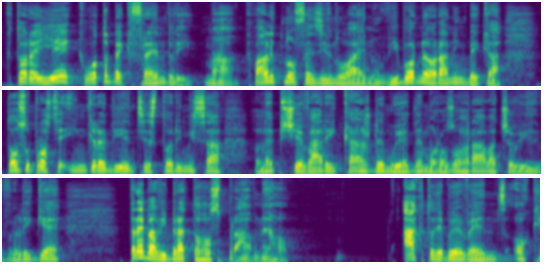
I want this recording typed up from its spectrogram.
ktoré je quarterback friendly, má kvalitnú ofenzívnu lineu, výborného running backa, to sú proste ingrediencie, s ktorými sa lepšie varí každému jednému rozohrávačovi v lige. Treba vybrať toho správneho. Ak to nebude Vance, OK,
